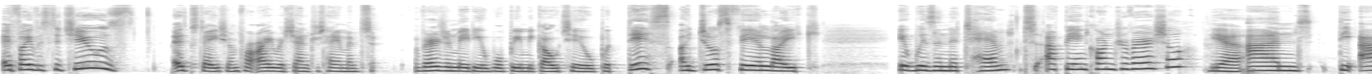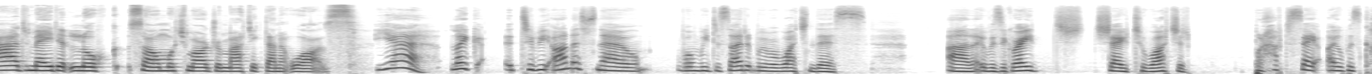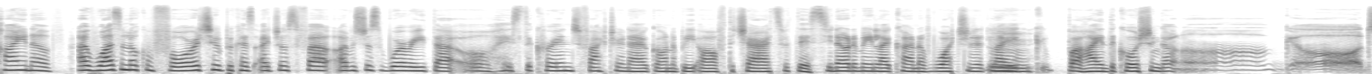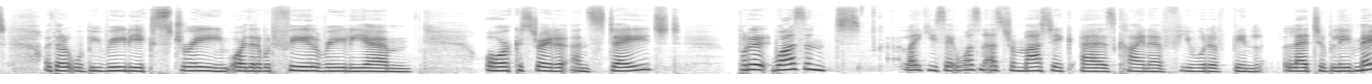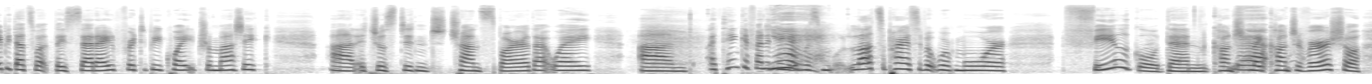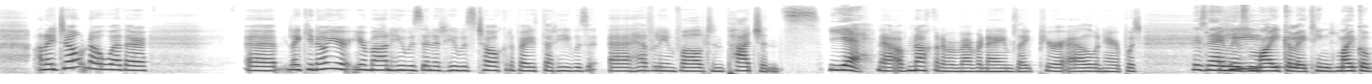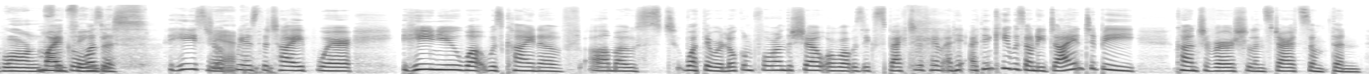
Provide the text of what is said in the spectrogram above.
if I was to choose a station for Irish entertainment, Virgin Media would be my go to. But this, I just feel like it was an attempt at being controversial. Yeah. And the ad made it look so much more dramatic than it was. Yeah. Like, to be honest now, when we decided we were watching this, and it was a great sh- shout to watch it, but I have to say, I was kind of, I wasn't looking forward to because I just felt, I was just worried that, oh, is the cringe factor now going to be off the charts with this? You know what I mean? Like, kind of watching it like behind the cushion going, oh, God. I thought it would be really extreme or that it would feel really, um, orchestrated and staged, but it wasn't like you say, it wasn't as dramatic as kind of you would have been led to believe. Maybe that's what they set out for it to be quite dramatic, and it just didn't transpire that way. And I think, if anything, it was lots of parts of it were more feel good than Yeah. like controversial. And I don't know whether uh, like you know your your man who was in it who was talking about that he was uh, heavily involved in pageants. Yeah. Now I'm not going to remember names like pure Elwin here, but His name is Michael, I think. Michael Bourne. Michael was it? He struck Yeah. me as the type where he knew what was kind of almost what they were looking for on the show or what was expected of him, and I think he was only dying to be controversial and start something.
